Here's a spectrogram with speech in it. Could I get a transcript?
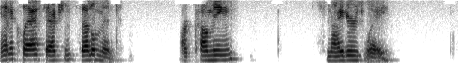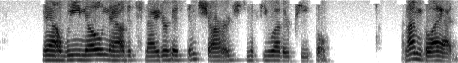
and a class action settlement are coming Snyder's way. Now, we know now that Snyder has been charged and a few other people, and I'm glad.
